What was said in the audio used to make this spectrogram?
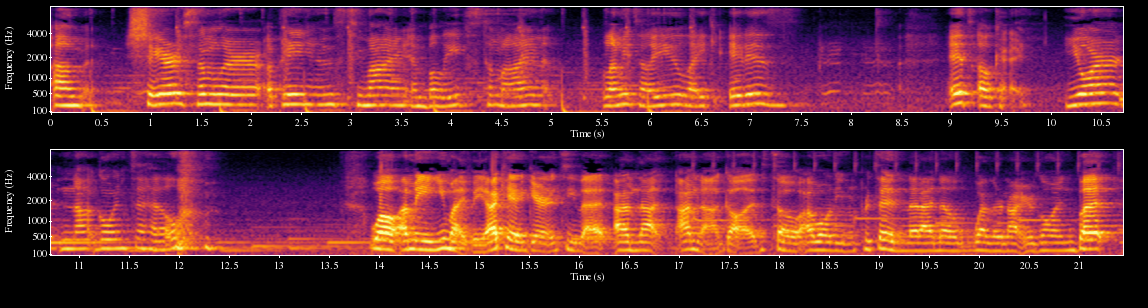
um, share similar opinions to mine and beliefs to mine, let me tell you, like, it is, it's okay. You're not going to hell. well, I mean, you might be. I can't guarantee that. I'm not I'm not God, so I won't even pretend that I know whether or not you're going. But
